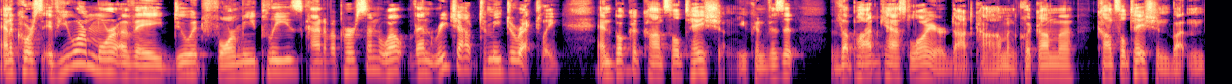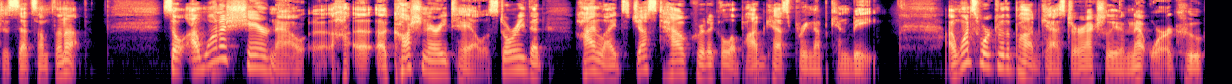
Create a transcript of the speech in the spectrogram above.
And of course, if you are more of a do it for me, please kind of a person, well, then reach out to me directly and book a consultation. You can visit thepodcastlawyer.com and click on the consultation button to set something up. So I want to share now uh, a, uh, a, cautionary tale, a story that highlights just how critical a podcast prenup can be. I once worked with a podcaster, actually a network, who,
